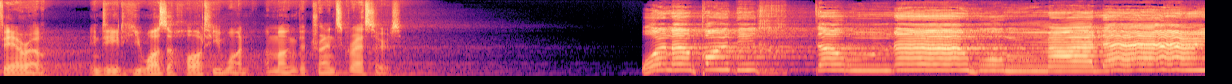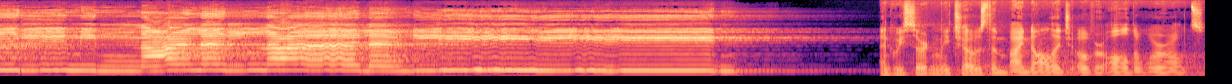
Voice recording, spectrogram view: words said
Pharaoh. Indeed, he was a haughty one among the transgressors. ولقد اخترناهم على علم على العالمين And we certainly chose them by knowledge over all the worlds.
